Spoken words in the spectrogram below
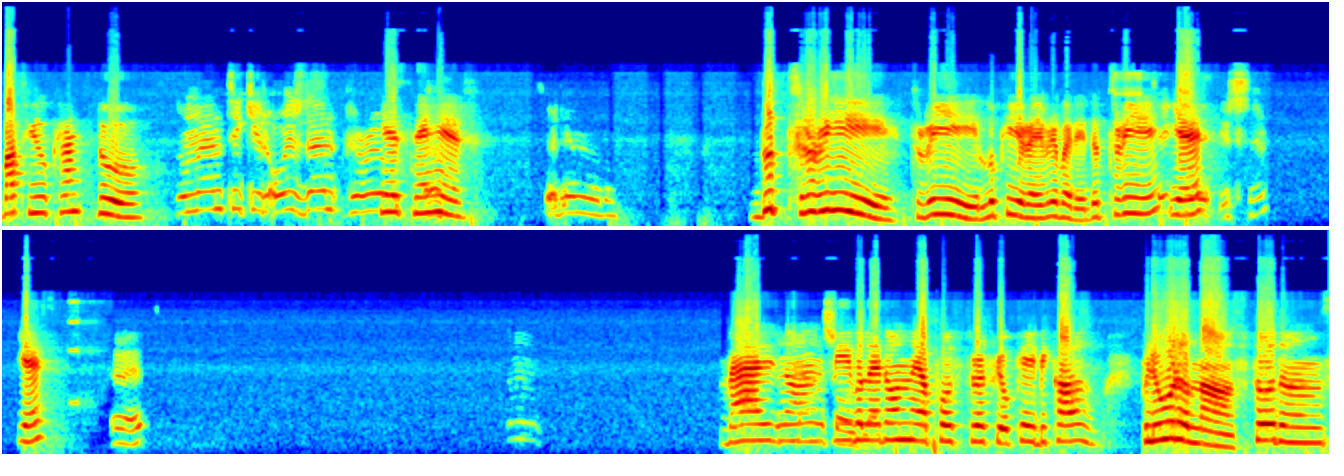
But you can't do. Dumen tekil. O yüzden Peru Yes, Nehir. söyleyemiyorum. The tree. Tree. Look here, everybody. The tree. Tek Yes. isim. Yes. Evet. Well done. We will add only apostrophe, okay? Because plural nouns, students,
